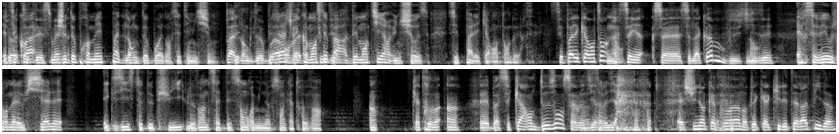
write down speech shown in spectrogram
Et Tu sais quoi. Je te promets pas de langue de bois dans cette émission. Pas de langue de bois. Déjà, on je vais va commencer par démentir une chose. C'est pas les 40 ans de RCV. C'est pas les 40 ans Non. Ah, c'est c'est- c'est de la com Vous utilisez RCV au journal officiel existe depuis le 27 décembre 1980. 81. Eh ben c'est 42 ans, ça veut dire. Ça veut dire. Eh, je suis né en 81, donc le calcul était rapide. hein.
